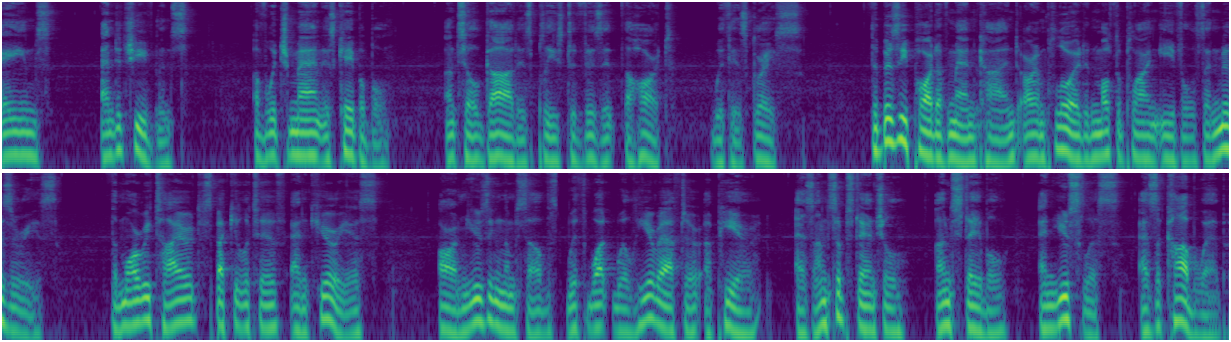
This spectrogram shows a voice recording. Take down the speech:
aims, and achievements of which man is capable until God is pleased to visit the heart with his grace. The busy part of mankind are employed in multiplying evils and miseries. The more retired, speculative, and curious are amusing themselves with what will hereafter appear as unsubstantial, unstable, and useless as a cobweb.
